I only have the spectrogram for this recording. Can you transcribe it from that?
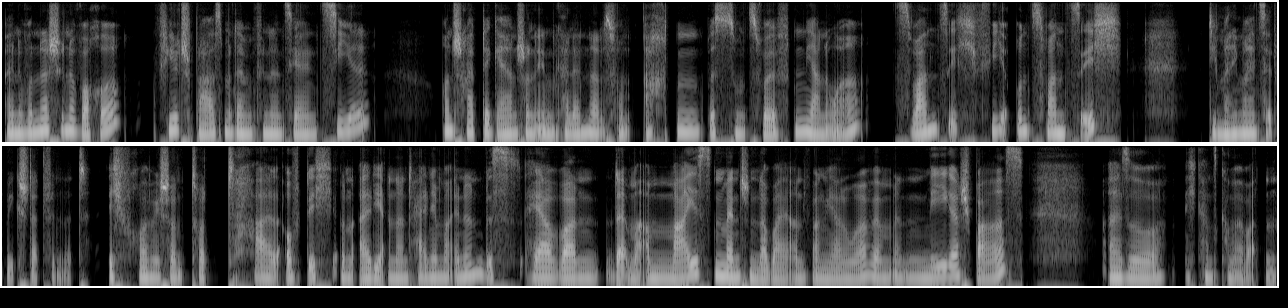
eine wunderschöne Woche. Viel Spaß mit deinem finanziellen Ziel und schreib dir gern schon in den Kalender, dass vom 8. bis zum 12. Januar 2024 die Money Mindset Week stattfindet. Ich freue mich schon total auf dich und all die anderen TeilnehmerInnen. Bisher waren da immer am meisten Menschen dabei Anfang Januar. Wir haben einen mega Spaß. Also ich kann es kaum erwarten,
